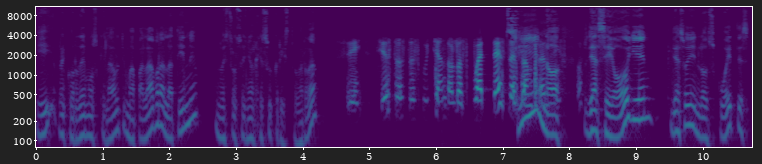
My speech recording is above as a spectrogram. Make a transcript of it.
y recordemos que la última palabra la tiene nuestro Señor Jesucristo, ¿verdad? Sí, si esto está escuchando los cohetes de San Francisco. no, ya se oyen, ya se oyen los cohetes.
